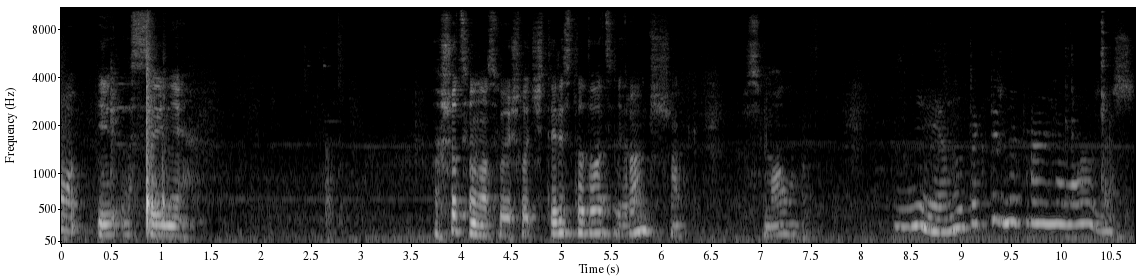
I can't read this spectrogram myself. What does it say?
Ну і сині. А що це у нас вийшло? 420 грам чи що? Все мало. Ні, ну так ти ж неправильно важиш.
